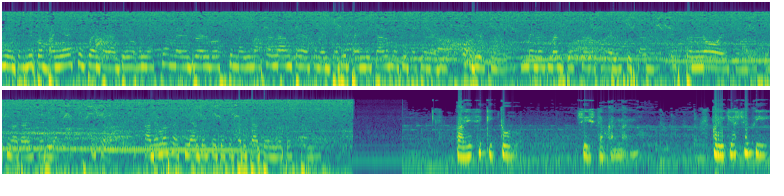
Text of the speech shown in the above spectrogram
Mientras mi compañero se encuentra en la antigua iglesia, me dentro del bosque y más adelante en el cementerio para indicaros la situación allí. Oh Dios mío, menos mal que solo pueden escucharme. Esto no es un es una carnicería. O sea, estaremos aquí antes de que se percaten de que estamos. Parece que todo se está calmando. Pero ya se ve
